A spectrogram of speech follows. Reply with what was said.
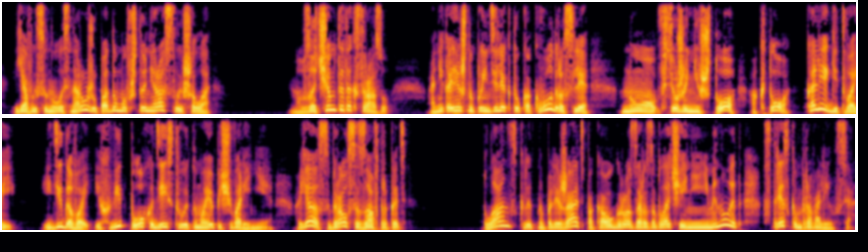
— я высунулась наружу, подумав, что не расслышала. «Ну зачем ты так сразу? Они, конечно, по интеллекту как водоросли, но все же не что, а кто? Коллеги твои. Иди давай, их вид плохо действует на мое пищеварение, а я собирался завтракать. План скрытно полежать, пока угроза разоблачения не минует, с треском провалился.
